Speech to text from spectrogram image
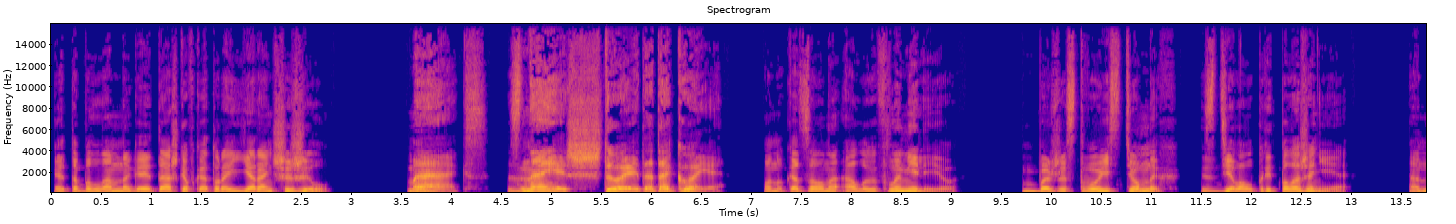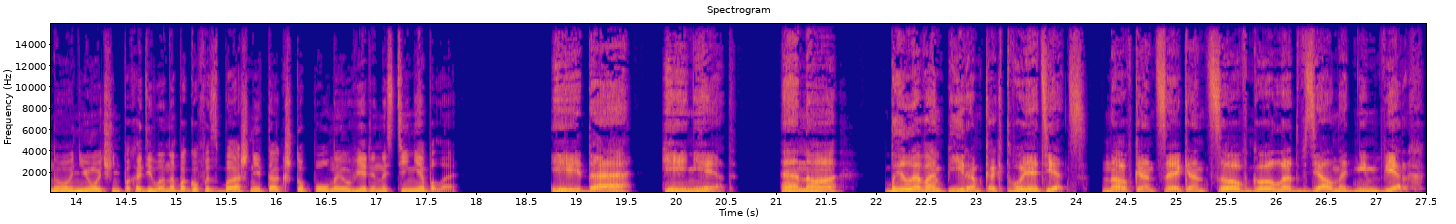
Это была многоэтажка, в которой я раньше жил. «Макс, знаешь, что это такое?» Он указал на алую фламелию. «Божество из темных?» Сделал предположение. Оно не очень походило на богов из башни, так что полной уверенности не было. «И да, и нет. Оно было вампиром, как твой отец, но в конце концов голод взял над ним верх,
